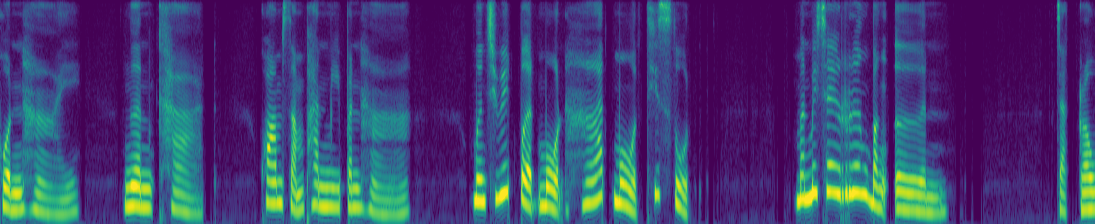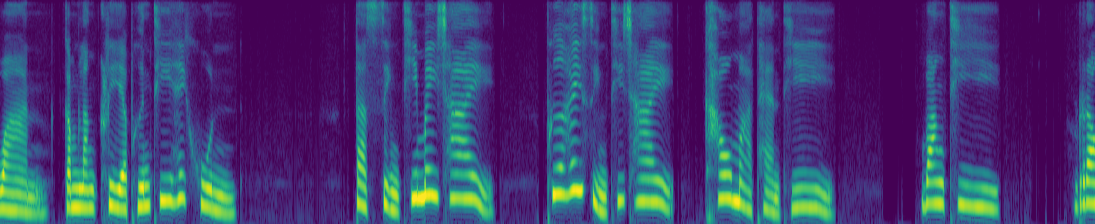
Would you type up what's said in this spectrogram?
คนหาย เงินขาด ความสัมพันธ์มีปัญหา เหมือนชีวิตเปิดโหมดฮาร์ดโหมดที่สุด มันไม่ใช่เรื่องบังเอิญ จักรวาลกำลังเคลียร์พื้นที่ให้คุณ ตัดสิ่งที่ไม่ใช่ เพื่อให้สิ่งที่ใช่เข้ามาแทนที่ บางที เรา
